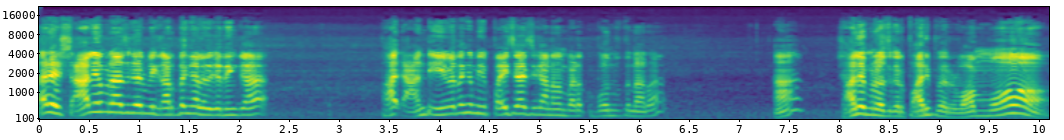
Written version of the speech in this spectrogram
అరే శాలేం రాజు గారు మీకు అర్థం కాలేదు కదా ఇంకా? అంటే ఈ విధంగా మీ పైశాచిక ఆనందం పడ పొందుతున్నారా? ఆ? శాలేం రాజు గారు పారిపోయారు. వామ్మో!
